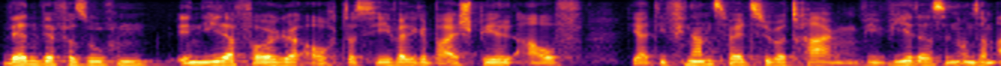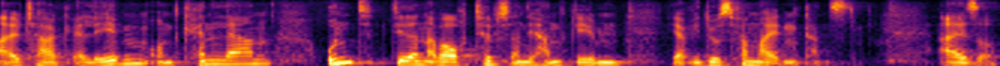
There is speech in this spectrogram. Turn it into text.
werden wir versuchen, in jeder Folge auch das jeweilige Beispiel auf ja, die Finanzwelt zu übertragen, wie wir das in unserem Alltag erleben und kennenlernen und dir dann aber auch Tipps an die Hand geben, ja, wie du es vermeiden kannst. Also,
